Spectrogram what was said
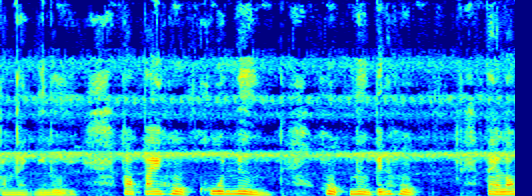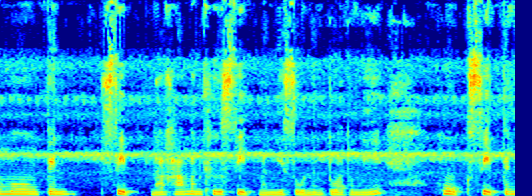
ตำแหน่งนี้เลย ต่อไป6คูณ1 6 1 เป็น 6 แต่เรามองเป็น 10 นะคะ มันคือ 10 มันมี0 1ตัวตรงนี้ 60 เป็น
